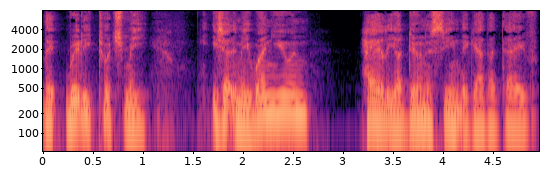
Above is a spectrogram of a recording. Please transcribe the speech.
that really touched me." He said to me, "When you and Hayley are doing a scene together, Dave,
